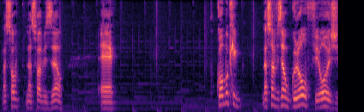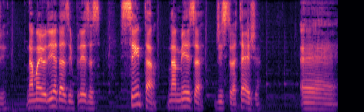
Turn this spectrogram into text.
na sua, na sua visão, é, como que, na sua visão, growth hoje, na maioria das empresas, senta na mesa de estratégia? É,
